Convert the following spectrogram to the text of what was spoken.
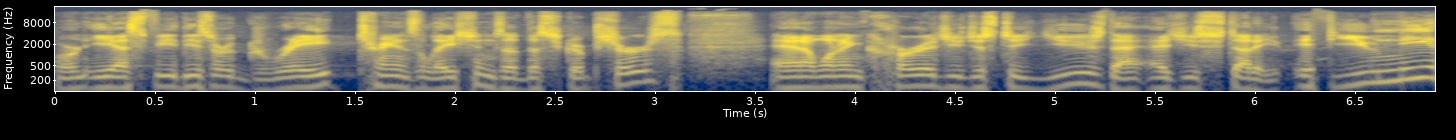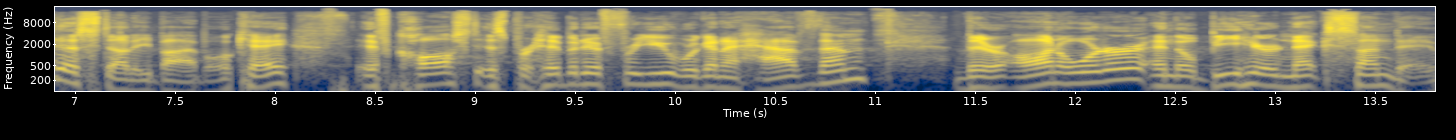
or an ESV, these are great translations of the scriptures. And I want to encourage you just to use that as you study. If you need a study Bible, okay, if cost is prohibitive for you, we're going to have them. They're on order and they'll be here next Sunday,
